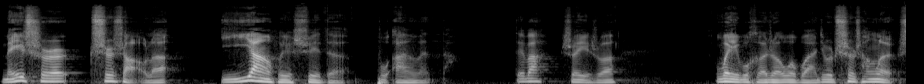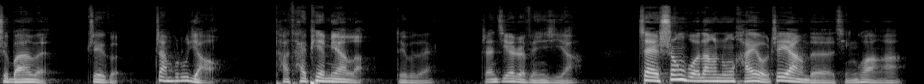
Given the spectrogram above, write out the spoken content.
没吃吃少了，一样会睡得不安稳的，对吧？所以说，胃不和则卧不安，就是吃撑了睡不安稳，这个站不住脚，它太片面了，对不对？咱接着分析啊，在生活当中还有这样的情况啊，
